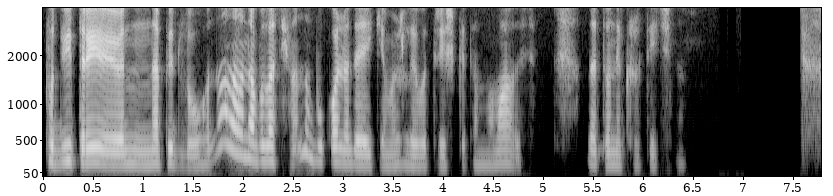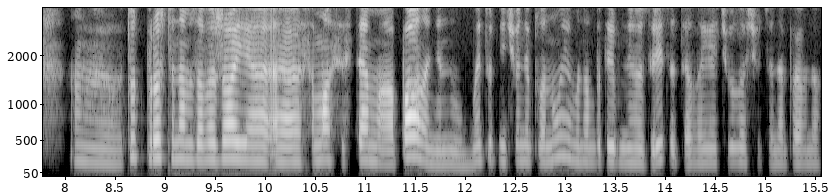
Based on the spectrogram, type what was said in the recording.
По дві-три на підлогу. Ну, але вона була ціла. Ну, буквально деякі, можливо, трішки там ламалися, але то не критично. Тут просто нам заважає е, сама система опалення. Ну, ми тут нічого не плануємо, нам потрібно його зрізати, але я чула, що це, напевно,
